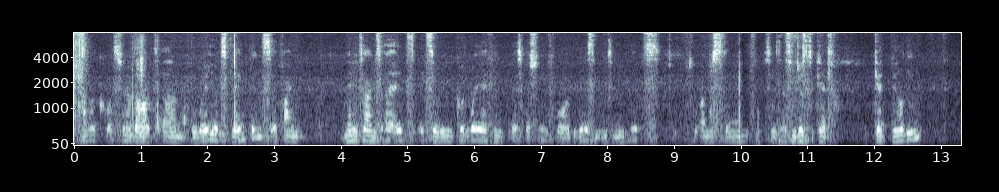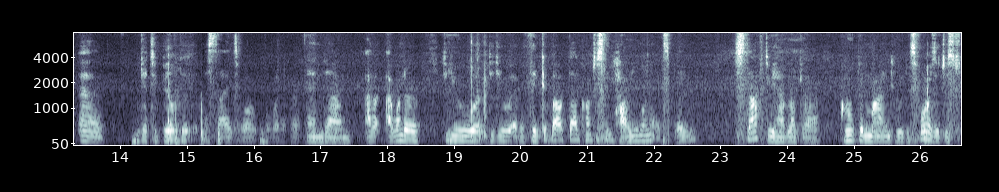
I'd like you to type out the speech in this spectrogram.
I have a question about um, the way you explain things. I find many times uh, it's it's a really good way, I think, especially for beginners and intermediates to, to understand CSS and just to get get building, uh, get to build the, a site or, or whatever. And um, I, I wonder, do you did you ever think about that consciously? How you want to explain stuff? Do you have like a group in mind who it is for? Is it just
